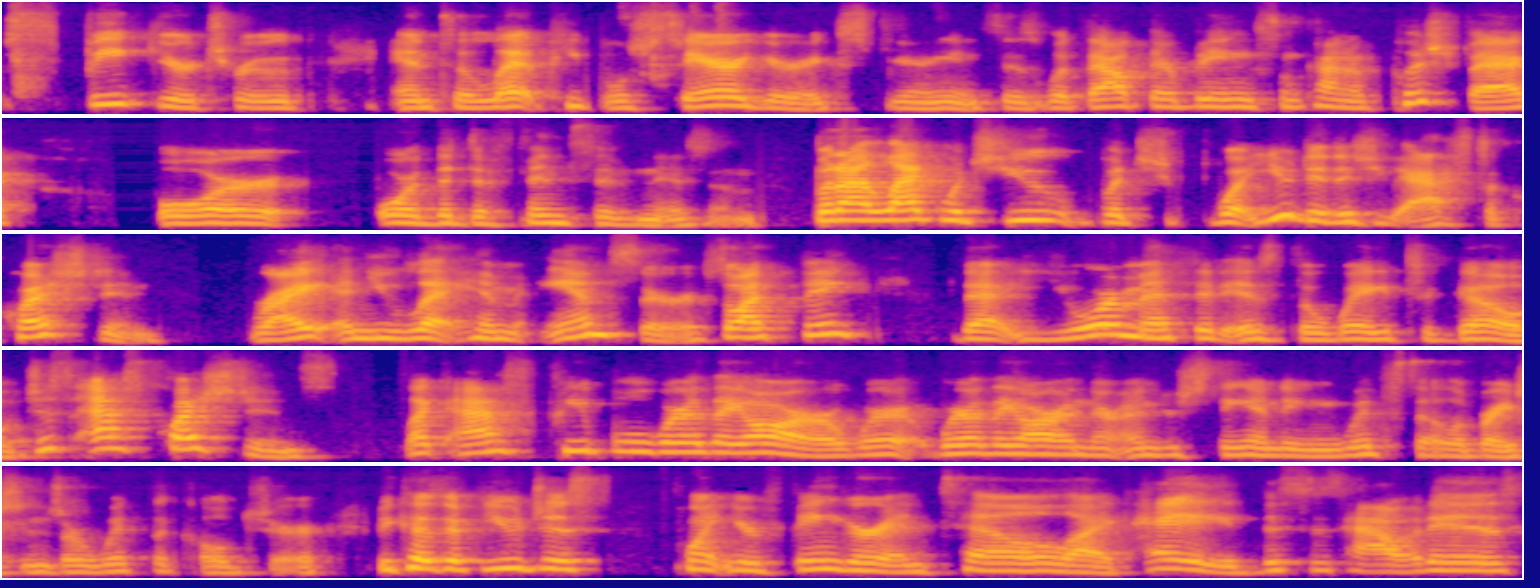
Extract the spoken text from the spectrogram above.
speak your truth and to let people share your experiences without there being some kind of pushback or or the defensiveness. But I like what you but what you did is you asked a question, right? And you let him answer. So I think that your method is the way to go. Just ask questions. Like ask people where they are, where where they are in their understanding with celebrations or with the culture. Because if you just point your finger and tell like, "Hey, this is how it is.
